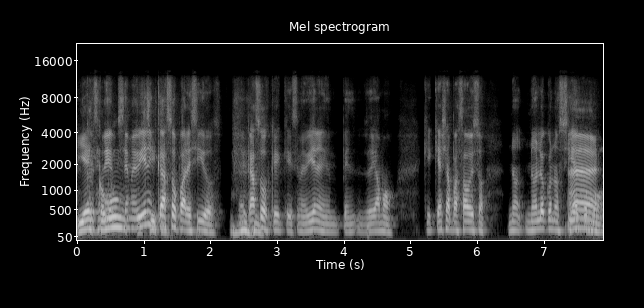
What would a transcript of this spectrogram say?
Y es se, se me vienen casos parecidos, casos que, se me vienen, digamos, que, que haya pasado eso no, no lo conocía ah,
